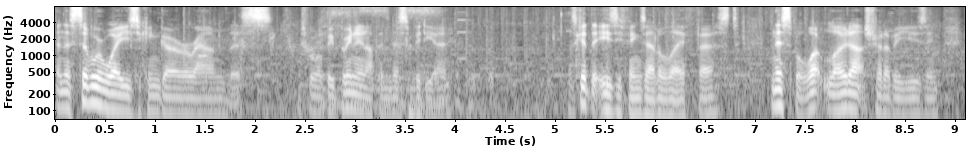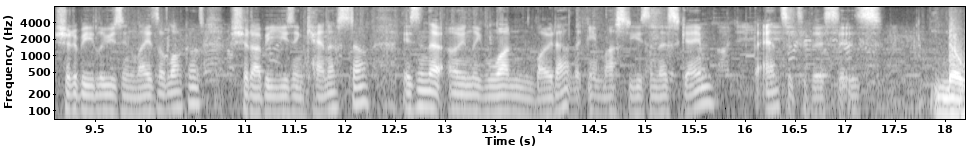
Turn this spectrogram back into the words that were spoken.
And there's several ways you can go around this, which we'll be bringing up in this video. Let's get the easy things out of the way first. Knispel, what loadout should I be using? Should I be using laser lock-ons? Should I be using canister? Isn't there only one loadout that you must use in this game? The answer to this is no.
